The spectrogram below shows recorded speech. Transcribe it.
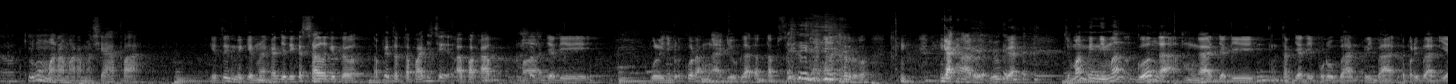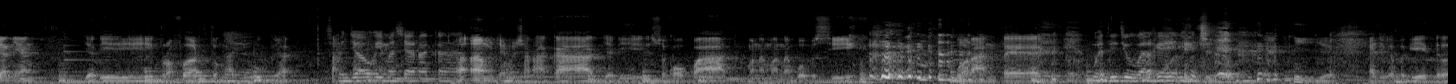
Oke. lu mau marah-marah sama siapa? Itu yang bikin mereka jadi kesel gitu loh. Tapi tetap aja sih apakah jadi bulinya berkurang? Nggak juga tetap sih. Nggak ngaruh. Nggak ngaruh juga. Cuma minimal gue nggak nggak jadi terjadi perubahan pribadi kepribadian yang jadi introvert itu nggak Iya. juga Santai Menjauhi masyarakat. Ah, ah, menjadi masyarakat, jadi psikopat, ke mana-mana bawa besi, bawa rantai, gitu. Buat dijual kayaknya. iya, nggak juga begitu,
